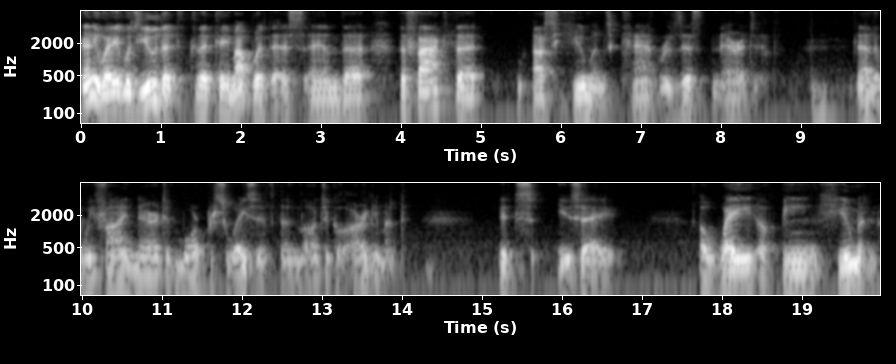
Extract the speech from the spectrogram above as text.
Anyway, it was you that that came up with this, and uh, the fact that us humans can't resist narrative, and that we find narrative more persuasive than logical argument. It's you say a way of being human.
